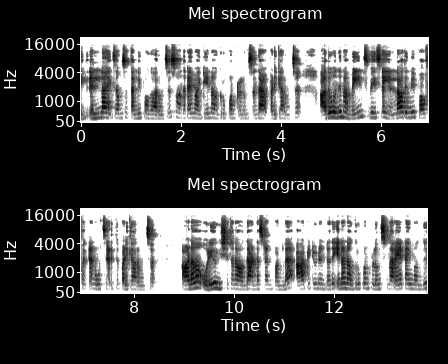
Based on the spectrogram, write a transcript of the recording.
எக் எல்லா எக்ஸாம்ஸும் தள்ளி போக ஆரம்பிச்சு. ஸோ அந்த டைம் அகெயின் நான் குரூப் ஒன் ப்ரிலிம்ஸ் வந்து படிக்க ஆரம்பித்தேன் அதுவும் வந்து நான் மெயின்ஸ் பேஸில் எல்லாத்துக்குமே பர்ஃபெக்டாக நோட்ஸ் எடுத்து படிக்க ஆரம்பித்தேன் ஆனா ஒரே ஒரு விஷயத்த நான் வந்து அண்டர்ஸ்டாண்ட் பண்ணல. ஆப்டிடியூடுன்றது ஏன்னா நான் குரூப் ஒன் ப்ரிலிம்ஸ் நிறைய டைம் வந்து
